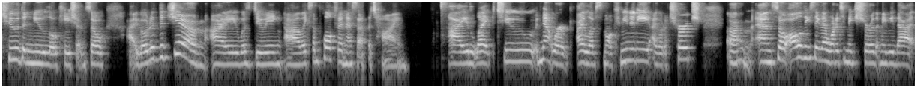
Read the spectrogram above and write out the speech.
to the new location. So I go to the gym. I was doing uh, like some pole fitness at the time. I like to network. I love small community. I go to church. Um, and so all of these things, I wanted to make sure that maybe that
